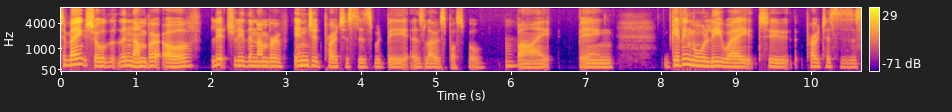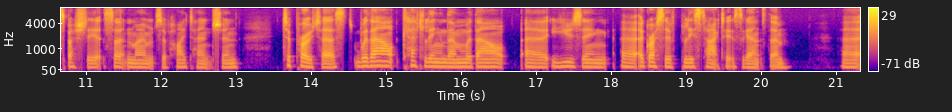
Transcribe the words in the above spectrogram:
to make sure that the number of, literally the number of injured protesters would be as low as possible mm-hmm. by being giving more leeway to protesters, especially at certain moments of high tension, to protest without kettling them, without uh, using uh, aggressive police tactics against them. Uh,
